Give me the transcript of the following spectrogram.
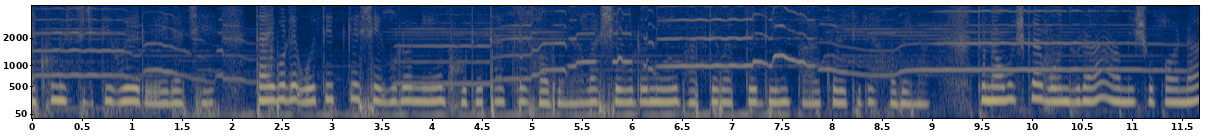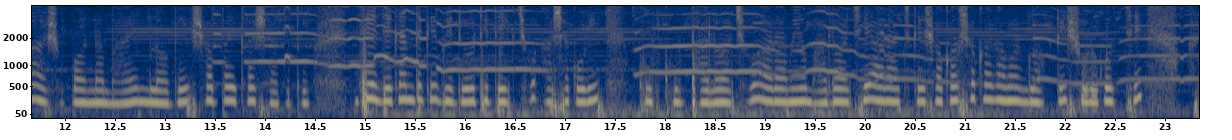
এখনও স্মৃতি হয়ে রয়ে গেছে। তাই বলে অতীতকে সেগুলো নিয়ে ভুলে থাকলে হবে না বা সেগুলো নিয়ে ভাবতে ভাবতে দিন পার করে দিলে হবে না। তো নমস্কার বন্ধুরা, আমি সুপর্ণা আর সুপর্ণা ভাই ব্লগে সবাইকার স্বাগত। যে যেখান থেকে ভিডিওটি দেখছ, আশা করি খুব খুব ভালো আছো আর আমিও ভালো আছি। আর আজকে সকাল সকাল আমার ব্লগটি শুরু করছি। আর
